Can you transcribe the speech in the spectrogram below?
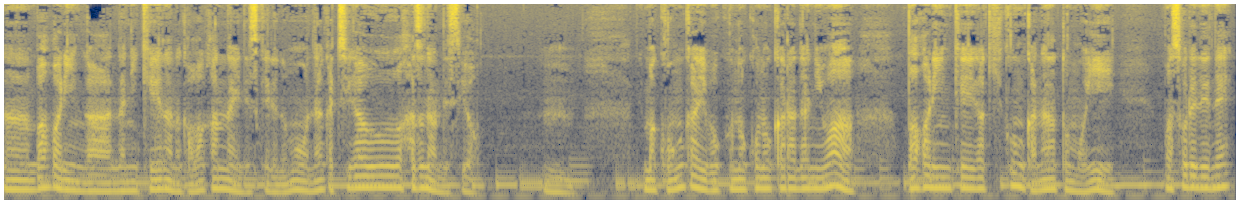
うん、バファリンが何系なのかわかんないですけれども、なんか違うはずなんですよ。うん。まあ、今回僕のこの体には、バファリン系が効くんかなと思い、まあ、それでね、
